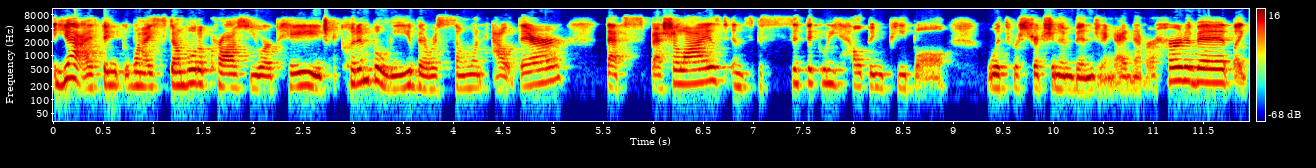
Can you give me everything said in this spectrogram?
yeah, I think when I stumbled across your page, I couldn't believe there was someone out there that specialized in specifically helping people with restriction and binging. I'd never heard of it. Like,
